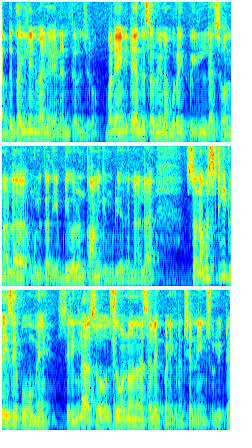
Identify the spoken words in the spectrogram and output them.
அந்த கைட்லைன் வேல்யூ என்னன்னு தெரிஞ்சிடும் பட் என்கிட்ட அந்த சர்வே நம்பரும் இப்போ இல்லை. ஸோ அதனால் உங்களுக்கு அது எப்படி வரும்னு காமிக்க முடியாது என்னால். ஸோ நம்ம ஸ்ட்ரீட் வைஸே போவோமே. சரிங்களா? ஸோ ஜோன் வந்து நான் செலக்ட் பண்ணிக்கிறேன் சென்னைன்னு சொல்லிட்டு.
